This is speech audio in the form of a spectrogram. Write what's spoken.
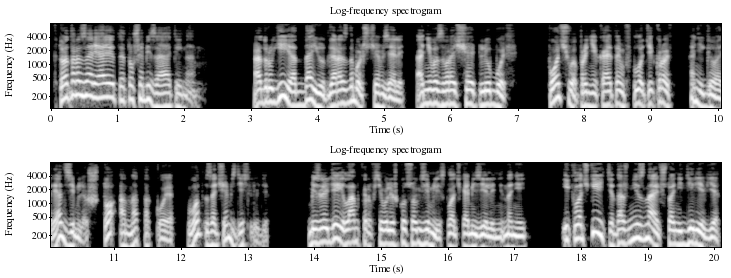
Кто-то разоряет, это уж обязательно. А другие отдают гораздо больше, чем взяли. Они возвращают любовь. Почва проникает им в плоть и кровь. Они говорят земле, что она такое. Вот зачем здесь люди. Без людей Ланкер всего лишь кусок земли с клочками зелени на ней. И клочки эти даже не знают, что они деревья.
